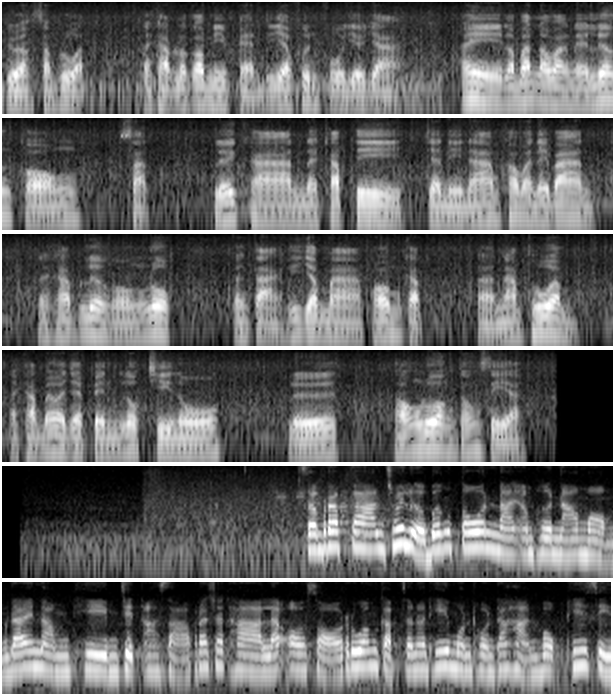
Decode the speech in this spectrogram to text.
อยู่ระหว่างสำรวจนะครับแล้วก็มีแผนที่จะฟื้นฟูเยียวยา ให้ระมัดระวังในเรื่องของสัตว์เลื้อยคลานนะครับที่จะหนีน้ำเข้ามาในบ้านนะครับเรื่องของโรคต่างๆ ที่จะมาพร้อมกับน้ำท่วมนะครับไม่ว่าจะเป็นโรคฉีนู หรือท้องร่วงท้องเสีย สำหรับการช่วยเหลือเบื้องต้นนายอำเภอนาหม่อมได้นำทีมจิตอาสาพระราชทานและอสร่วมกับเจ้าหน้าที่มณฑลทหารบกที่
